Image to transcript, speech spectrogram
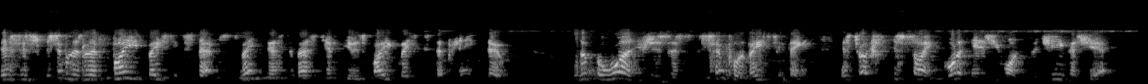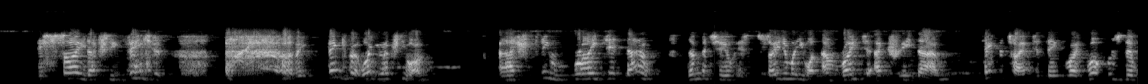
this is simple there's five basic steps to make this the best year for you. There's five basic steps you need to do. Number one, which is a simple, basic thing, is to actually decide what it is you want to achieve this year. Decide, actually think, think about what you actually want, and actually write it down. Number two is deciding what you want and write it actually down. Take the time to think, right, what was the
